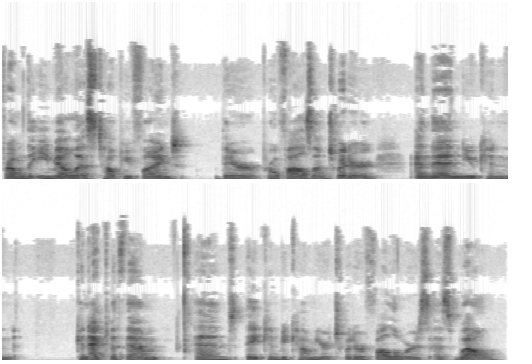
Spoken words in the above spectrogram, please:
from the email list help you find their profiles on Twitter, and then you can connect with them and they can become your Twitter followers as well.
